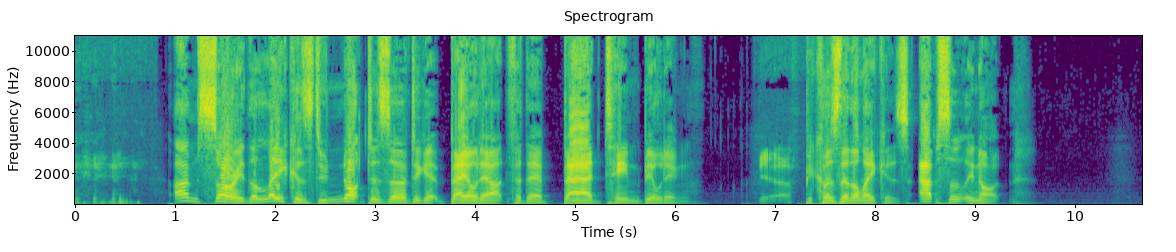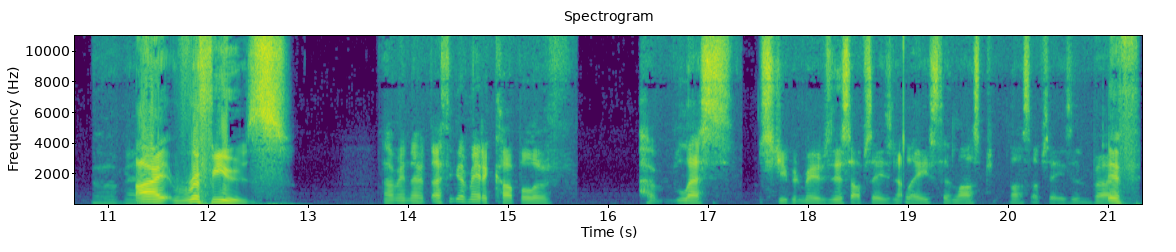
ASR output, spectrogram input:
I'm sorry, the Lakers do not deserve to get bailed out for their bad team building. Yeah. Because they're the Lakers. Absolutely not. Oh, I refuse. I mean, I think they've made a couple of uh, less stupid moves this offseason, at least, than last last offseason. But if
